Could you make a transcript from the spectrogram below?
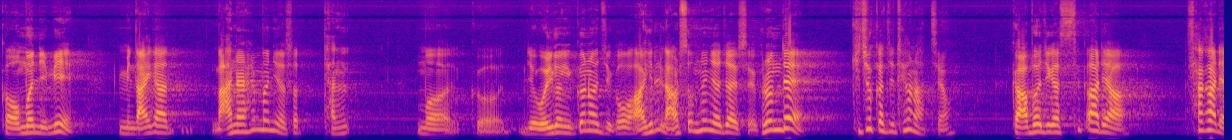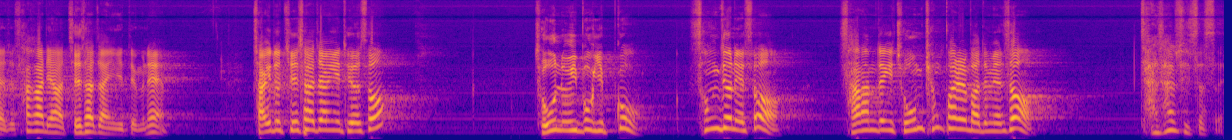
그 어머님이 이미 나이가 많은 할머니여서 단 뭐 그 이제 월경이 끊어지고 아기를 낳을 수 없는 여자였어요. 그런데 기적까지 태어났죠. 그 아버지가 스가랴 사가랴죠. 사가랴 제사장이기 때문에 자기도 제사장이 되어서 좋은 의복 입고 성전에서 사람들에게 좋은 평판을 받으면서 잘 살 수 있었어요.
